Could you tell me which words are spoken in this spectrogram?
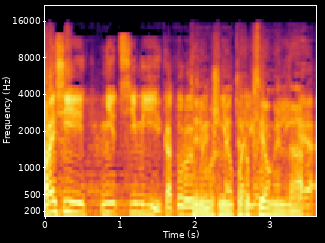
В России нет семьи, которую Tenemos una interrupción en la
